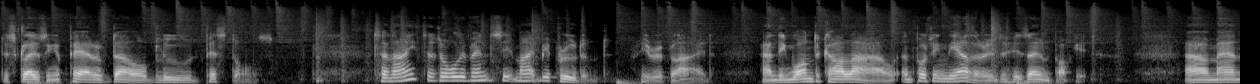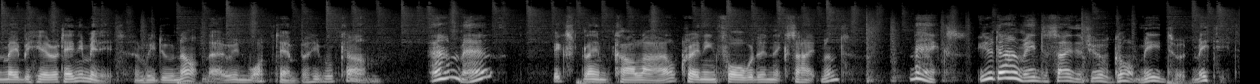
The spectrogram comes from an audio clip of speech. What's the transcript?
disclosing a pair of dull blued pistols. "To night, at all events, it might be prudent," he replied, handing one to Carlyle and putting the other into his own pocket. Our man may be here at any minute, and we do not know in what temper he will come." "Our man!" exclaimed Carlyle, craning forward in excitement. "Max, you don't mean to say that you have got Mead to admit it?"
